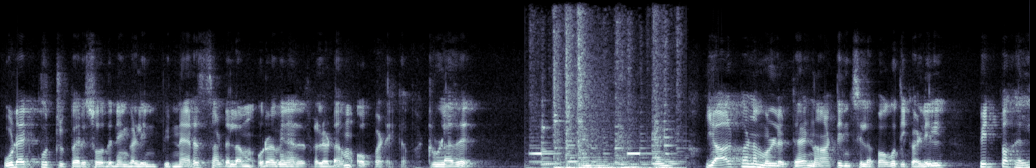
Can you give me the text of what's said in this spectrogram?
உடற்கூற்று பரிசோதனைகளின் பின்னர் சடலம் உறவினர்களிடம் ஒப்படைக்கப்பட்டுள்ளது. யாழ்ப்பாணம் உள்ளிட்ட நாட்டின் சில பகுதிகளில் பிற்பகல்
